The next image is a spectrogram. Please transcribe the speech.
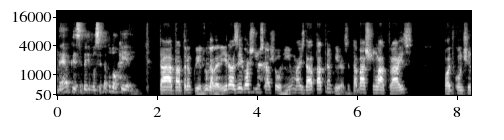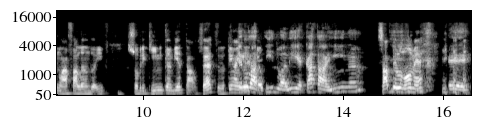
né? Eu queria saber de você, tá tudo ok aí? Tá, tá tranquilo, viu, galera? Irazê gosta de uns cachorrinhos, mas dá, tá tranquilo. Você tá baixinho lá atrás, pode continuar falando aí sobre química ambiental, certo? Eu tenho ainda. Pelo latido ali é Catarina. Sabe pelo e, nome, é? É,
